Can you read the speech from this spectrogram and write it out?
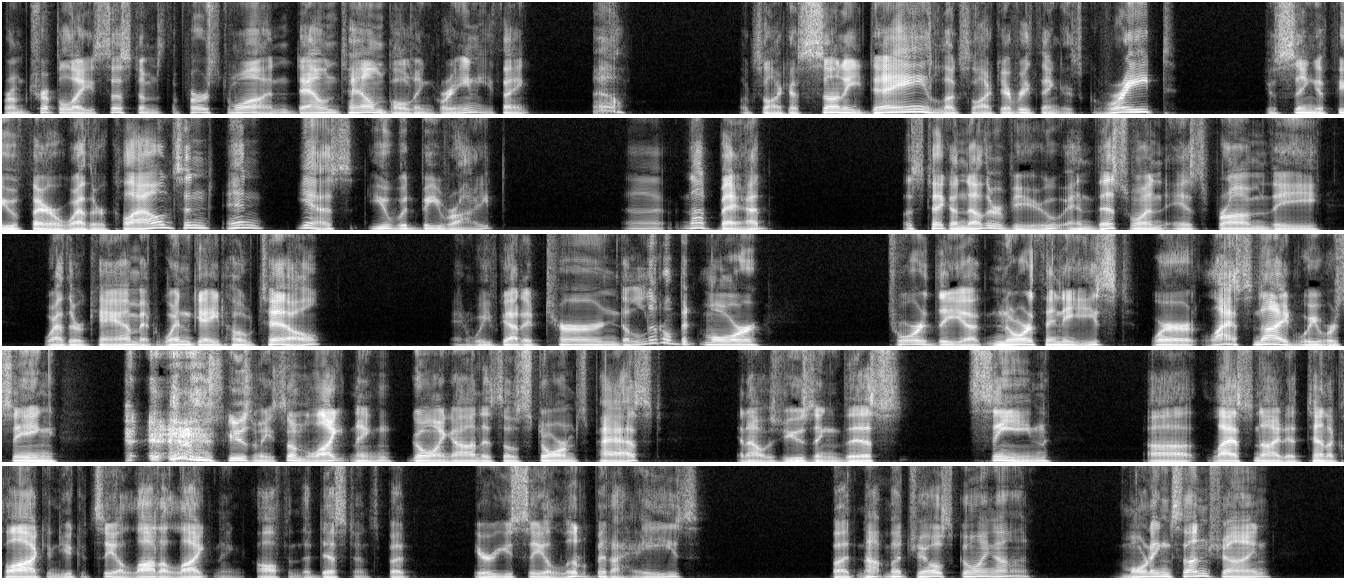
from AAA Systems, the first one downtown Bowling Green, you think, well, Looks like a sunny day. Looks like everything is great. Just seeing a few fair weather clouds, and and yes, you would be right. Uh, not bad. Let's take another view, and this one is from the weather cam at Wingate Hotel, and we've got it turned a little bit more toward the uh, north and east, where last night we were seeing, excuse me, some lightning going on as those storms passed, and I was using this scene uh, last night at 10 o'clock, and you could see a lot of lightning off in the distance. But here you see a little bit of haze, but not much else going on. Morning sunshine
